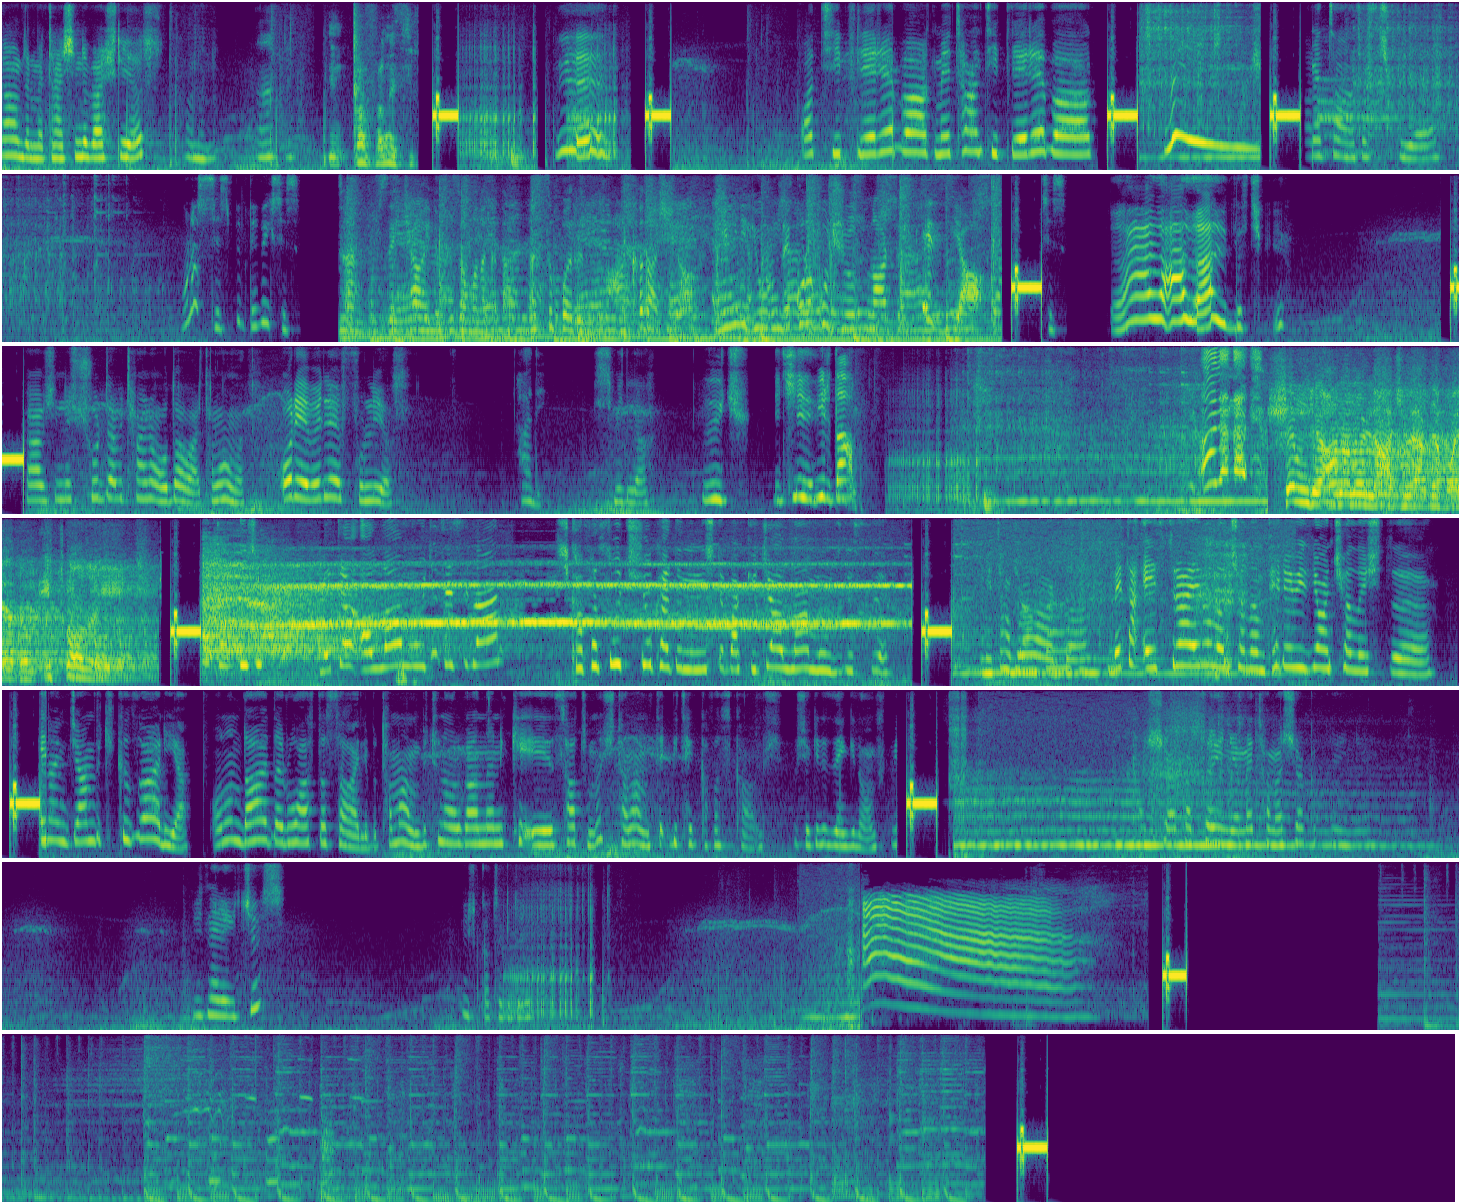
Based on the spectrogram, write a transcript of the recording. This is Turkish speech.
Tamamdır Metan şimdi başlıyoruz. Onun. Ne yapayım? Kafanı sik. O tiplere bak. Metan tiplere bak. Metan ses çıkıyor. O nasıl ses be? Bebek sesi. Sen bu zeka ile bu zamana kadar nasıl barındın arkadaş ya? Yemin ediyorum rekora koşuyorsun artık. Pes ya. Ses çıkıyor. Tamam şimdi şurada bir tane oda var tamam mı? Oraya böyle fırlıyoruz. Hadi. Bismillah. 3, 2 1 dal. Şimdi ananı laciverde boyadım it oğlu it. Kardeşim. Metan Allah'ın mucizesi lan. Kafası uçuyor kadının işte bak yüce Allah'ın mucizesi. Metan buralarda. Metan Esra Erol açalım. Televizyon çalıştı. Yani camdaki kız var ya. Onun daha da ruh hastası hali bu tamam mı? Bütün organlarını e, satmış tamam mı? Te- bir tek kafası kalmış. Bu şekilde zengin olmuş. Bir- Aşağı kata iniyor. Metan aşağı kata iniyor. Biz nereye gideceğiz? Üst kata gidelim.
